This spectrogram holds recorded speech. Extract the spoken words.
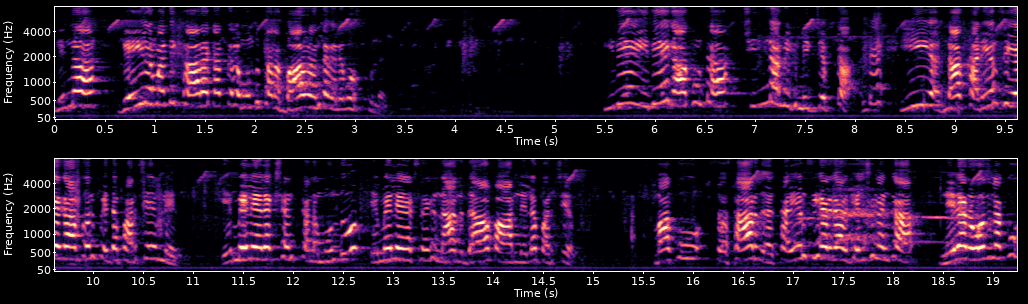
నిన్న వేల మంది కార్యకర్తల ముందు తన బాధ అంతా వెలబోసుకున్నది. ఇదే ఇదే కాకుండా చిన్న మీకు మీకు చెప్తా. అంటే ఈ నా కరియర్ సీఏ గారితో పెద్ద పరిచయం లేదు. ఎమ్మెల్యే ఎలక్షన్స్ కన్నా ముందు ఎమ్మెల్యే ఎలక్షన్ నాలుగు దాదాపు ఆరు నెలల పరిచయం. మాకు సార్ కళ్యాణ్ సీఆర్ గారు గెలిచినాక నెల రోజులకు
